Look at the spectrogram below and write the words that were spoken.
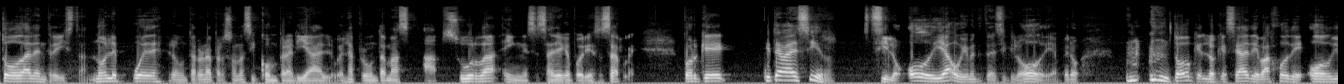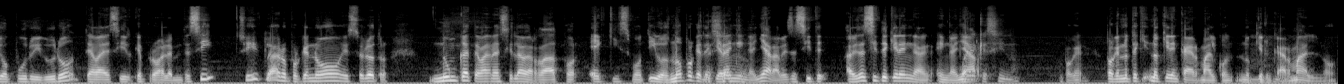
toda la entrevista. No le puedes preguntar a una persona si compraría algo. Es la pregunta más absurda e innecesaria que podrías hacerle. Porque, ¿qué te va a decir? Si lo odia, obviamente te va a decir que lo odia, pero todo que, lo que sea debajo de odio puro y duro te va a decir que probablemente sí, sí, claro, ¿por qué no? Eso y lo otro. Nunca te van a decir la verdad por X motivos, no porque te quieran engañar, a veces sí te, a veces sí te quieren engañar. que sí, ¿no? Porque, porque no, te, no quieren caer mal, no quieren caer mal, ¿no?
